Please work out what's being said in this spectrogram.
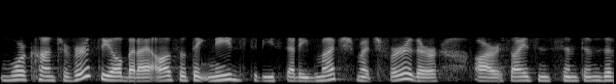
more controversial, but I also think needs to be studied much, much further, are signs and symptoms of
